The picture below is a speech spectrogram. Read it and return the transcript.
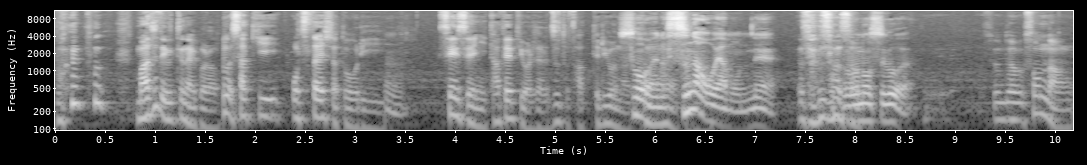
マジで言ってないから。さっきお伝えした通り、うん。先生に立てって言われたらずっと立ってるようなそうやな素直やもんね。そうそうそう。ものすごい。そでそんなん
